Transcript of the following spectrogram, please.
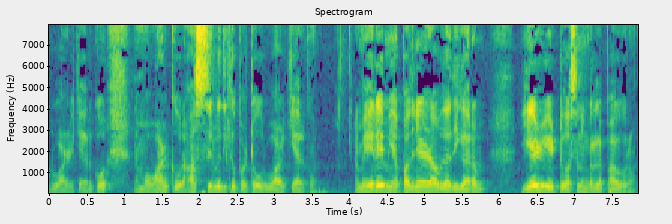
ஒரு வாழ்க்கையாக இருக்கும். நம்ம வாழ்க்கை ஒரு ஆசீர்வதிக்கப்பட்ட ஒரு வாழ்க்கையாக இருக்கும். நம்ம எரேமியா பதினேழாவது அதிகாரம் ஏழு எட்டு வசனங்களில் பார்க்குறோம்.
